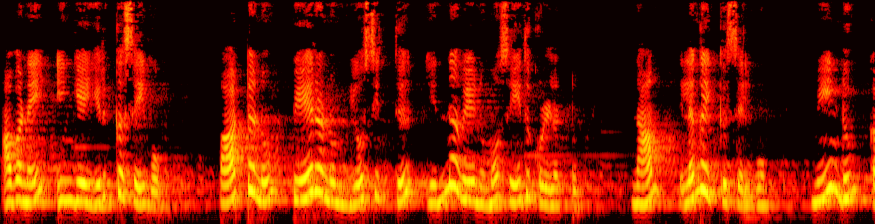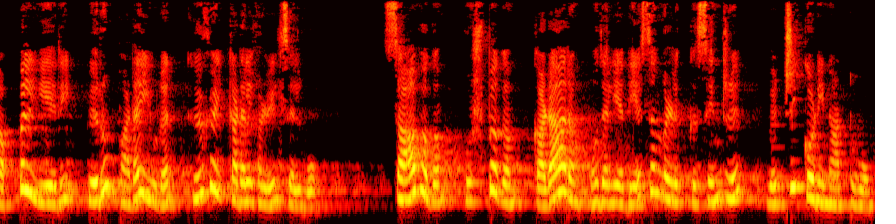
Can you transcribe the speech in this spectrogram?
அவனை இங்கே இருக்க செய்வோம். பாட்டனும் பேரனும் யோசித்து என்ன வேணுமோ செய்து கொள்ளட்டும். நாம் இலங்கைக்கு செல்வோம். மீண்டும் கப்பல் ஏறி பெரும் படையுடன் கீழே கடல்களில் செல்வோம். சாவகம் புஷ்பகம் கடாரம் முதலிய தேசங்களுக்கு சென்று வெற்றி கொடி நாட்டுவோம்.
